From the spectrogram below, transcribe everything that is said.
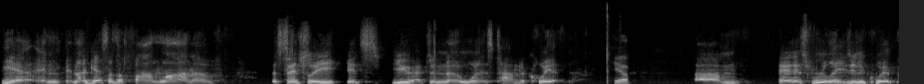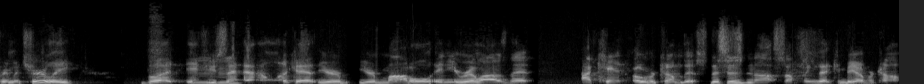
Yeah, and and I guess there's a fine line of essentially it's you have to know when it's time to quit. Yep. Um, and it's really easy to quit prematurely, but if mm-hmm. you sit down and look at your your model and you realize that I can't overcome this, this is not something that can be overcome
